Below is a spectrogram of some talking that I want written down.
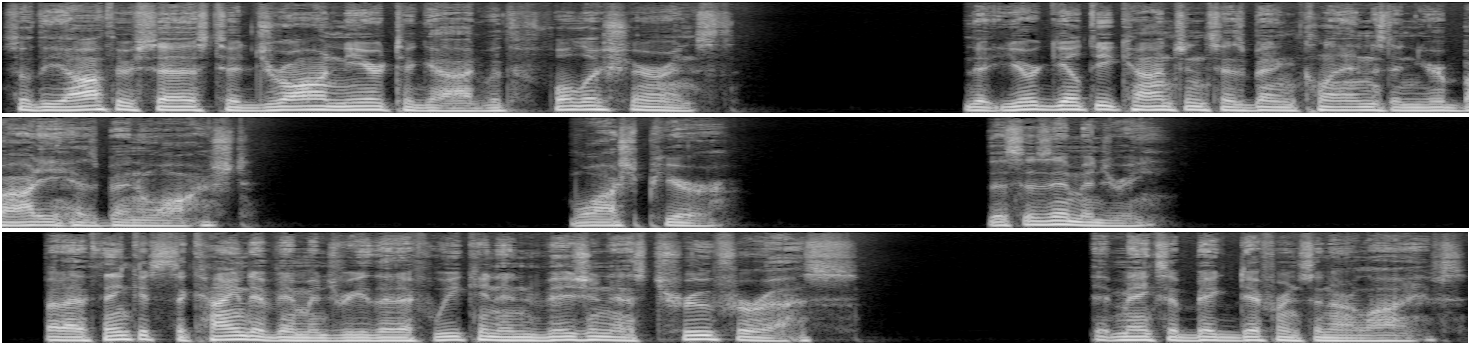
So the author says to draw near to God with full assurance that your guilty conscience has been cleansed and your body has been washed. Washed pure. This is imagery. But I think it's the kind of imagery that if we can envision as true for us, it makes a big difference in our lives.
